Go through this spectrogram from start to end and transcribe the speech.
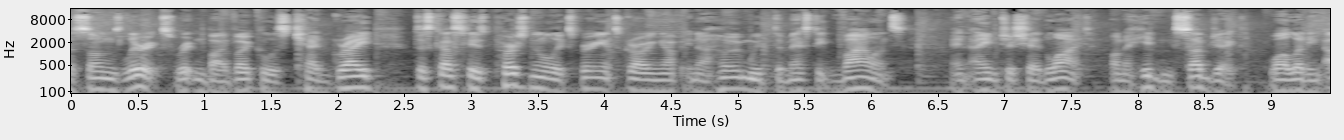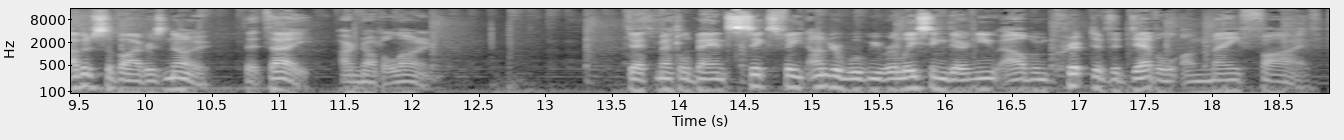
The song's lyrics, written by vocalist Chad Gray, discuss his personal experience growing up in a home with domestic violence and aim to shed light on a hidden subject while letting other survivors know that they are not alone. Death metal band Six Feet Under will be releasing their new album Crypt of the Devil on May 5.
